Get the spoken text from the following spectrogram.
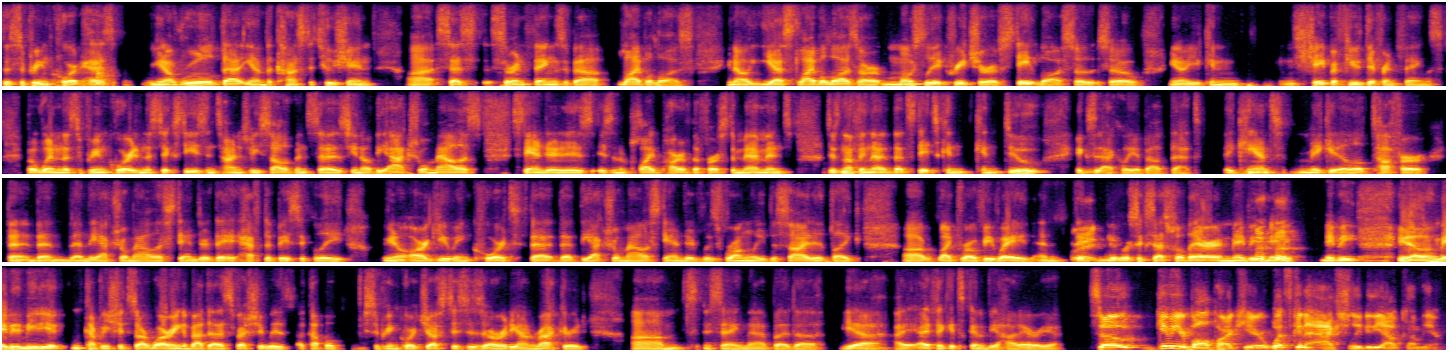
the Supreme Court has, you know, ruled that you know the Constitution uh, says certain things about libel laws. You know, yes, libel laws are mostly a creature of state law, so so you know you can shape a few different things. But when the Supreme Court in the '60s in Times v. Sullivan says, you know, the actual malice standard is is an implied part of the First Amendment, there's nothing that that states can can do exactly about that they can't make it a little tougher than than than the actual malice standard. They have to basically, you know, argue in court that that the actual malice standard was wrongly decided, like uh, like Roe v. Wade, and they, right. they were successful there. And maybe maybe maybe you know maybe the media company should start worrying about that, especially with a couple Supreme Court justices already on record um, saying that. But uh, yeah, I, I think it's going to be a hot area. So give me your ballpark here. What's going to actually be the outcome here?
